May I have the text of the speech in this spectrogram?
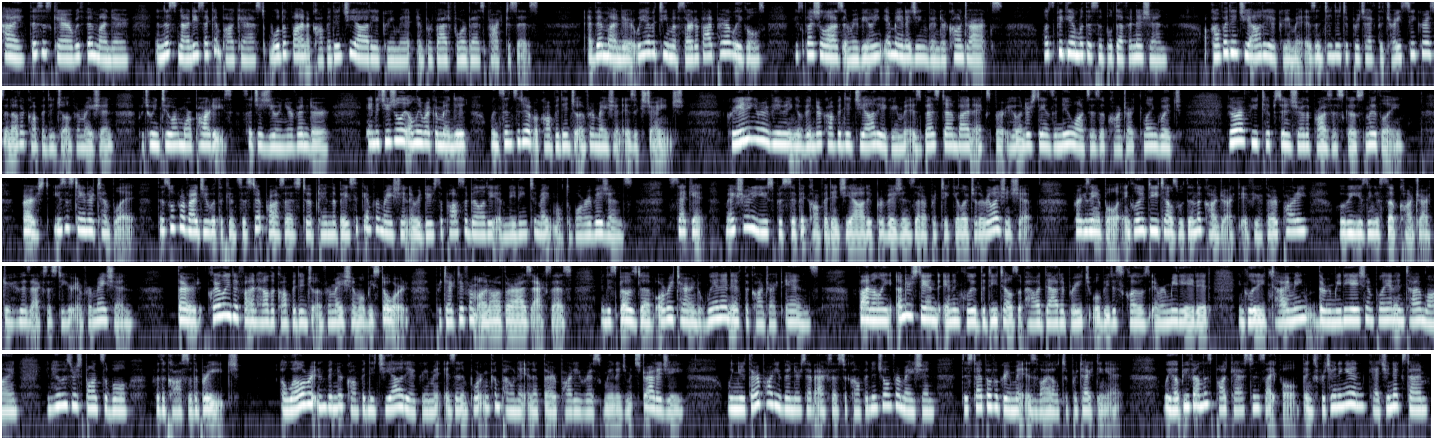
Hi, this is Kara with Venminder. In this 90 second podcast, we'll define a confidentiality agreement and provide four best practices. At Venminder, we have a team of certified paralegals who specialize in reviewing and managing vendor contracts. Let's begin with a simple definition. A confidentiality agreement is intended to protect the trade secrets and other confidential information between two or more parties, such as you and your vendor, and it's usually only recommended when sensitive or confidential information is exchanged. Creating and reviewing a vendor confidentiality agreement is best done by an expert who understands the nuances of contract language. Here are a few tips to ensure the process goes smoothly. First, use a standard template. This will provide you with a consistent process to obtain the basic information and reduce the possibility of needing to make multiple revisions. Second, make sure to use specific confidentiality provisions that are particular to the relationship. For example, include details within the contract if your third party will be using a subcontractor who has access to your information. Third, clearly define how the confidential information will be stored, protected from unauthorized access, and disposed of or returned when and if the contract ends. Finally, understand and include the details of how a data breach will be disclosed and remediated, including timing, the remediation plan and timeline, and who is responsible for the cost of the breach. A well written vendor confidentiality agreement is an important component in a third party risk management strategy. When your third party vendors have access to confidential information, this type of agreement is vital to protecting it. We hope you found this podcast insightful. Thanks for tuning in. Catch you next time.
